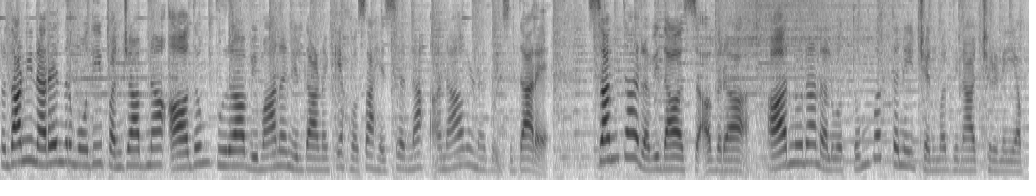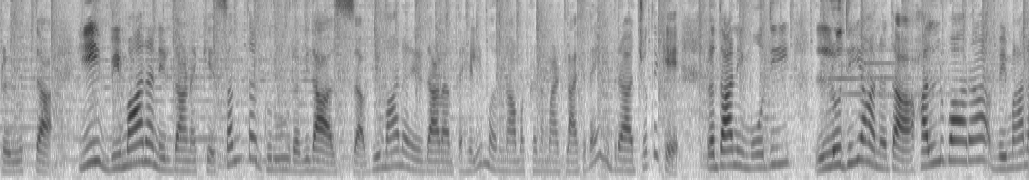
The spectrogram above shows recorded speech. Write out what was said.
ಪ್ರಧಾನಿ ನರೇಂದ್ರ ಮೋದಿ ಪಂಜಾಬ್ನ ಆದಂಪುರ ವಿಮಾನ ನಿಲ್ದಾಣಕ್ಕೆ ಹೊಸ ಹೆಸರನ್ನ ಅನಾವರಣಗೊಳಿಸಿದ್ದಾರೆ. ಸಂತ ರವಿದಾಸ್ ಅವರ ಆರುನೂರ ನಲವತ್ತೊಂಬತ್ತನೇ ಜನ್ಮದಿನಾಚರಣೆಯ ಪ್ರಯುಕ್ತ ಈ ವಿಮಾನ ನಿಲ್ದಾಣಕ್ಕೆ ಸಂತ ಗುರು ರವಿದಾಸ್ ವಿಮಾನ ನಿಲ್ದಾಣ ಅಂತ ಹೇಳಿ ಮರುನಾಮಕರಣ ಮಾಡಲಾಗಿದೆ. ಇದರ ಜೊತೆಗೆ ಪ್ರಧಾನಿ ಮೋದಿ ಲುಧಿಯಾನದ ಹಲ್ವಾರ ವಿಮಾನ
